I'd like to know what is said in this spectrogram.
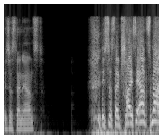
Ist das dein Ernst? Ist das dein scheiß Ernst, Mann?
